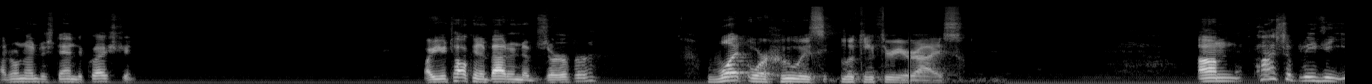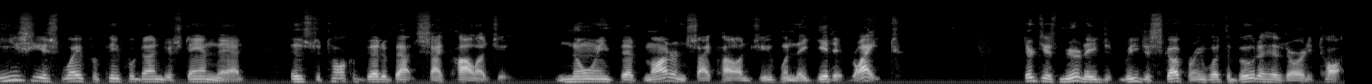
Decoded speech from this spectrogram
I don't understand the question. Are you talking about an observer? What or who is looking through your eyes? Um, possibly the easiest way for people to understand that is to talk a bit about psychology, knowing that modern psychology, when they get it right, they're just merely rediscovering what the Buddha has already taught.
